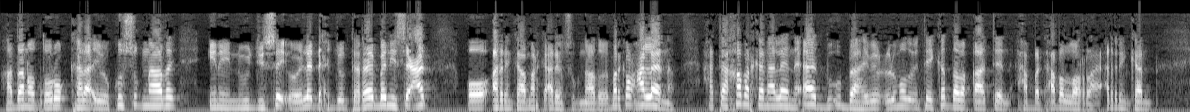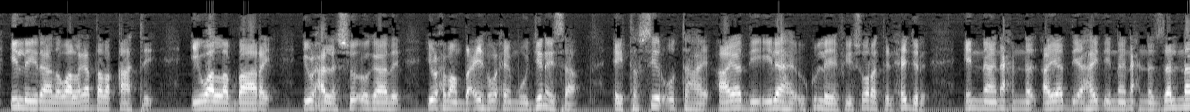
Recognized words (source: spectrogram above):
haddana duruq kale ayuu ku sugnaaday inay nuujisay oo la dhex joogta reer bani sacad oo arrinkaa marka arrin sugnaada wey marka waxaan leenaha xataa khabarkan aan leenahay aad buu u baahay bay culimmadu intay ka daba qaateen. Xabad xabad loo raacay. Arrinkan in la yidhahdo waa laga daba qaatay iyo waa la baaray iyo waxaa la soo ogaaday iyo wax baan daciifa waxay muujinaysaa ay tafsiir u tahay aayaddii ilaahay uu ku leeyahay fii suurati alxijr inaa nanu aayaddii ahayd inaa naxnu nazalna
